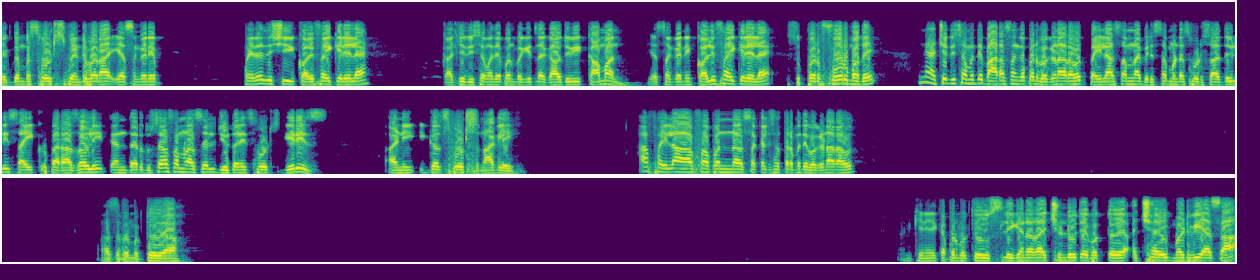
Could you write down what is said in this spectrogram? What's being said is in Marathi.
जगदंब स्पोर्ट्स पेंडवाडा या संघाने पहिल्या दिवशी क्वालिफाय केलेला आहे. कालच्या दिवसामध्ये आपण बघितलं गावदेवी कामन या संघाने क्वालिफाय केलेला आहे. सुपर फोरमध्ये आणि आजच्या दिवसामध्ये बारा संघ आपण बघणार आहोत. पहिला सामना बिरसा मुंडा स्पोर्ट्स साधवली साई कृपा राजावली त्यानंतर दुसरा सामना असेल जीवदानी स्पोर्ट्स गिरीज आणि इगल स्पोर्ट्स नागले. हा पहिला हाफ आपण सकाळी सत्रामध्ये बघणार आहोत. असं आपण बघतोय आणखीन एक आपण बघतोय उचली घेणारा चेंडू ते बघतोय. अच्छा मडवी असा.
